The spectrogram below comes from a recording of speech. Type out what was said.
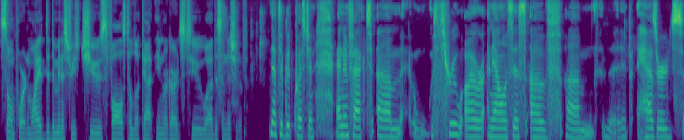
So important? Why did the ministries choose falls to look at in regards to uh, this initiative? That's a good question. And in fact, um, through our analysis of um, hazards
